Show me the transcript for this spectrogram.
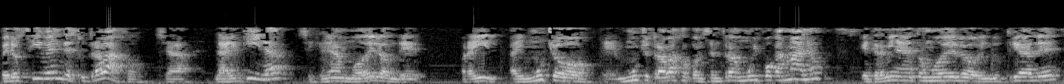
pero sí vende su trabajo, o sea, la alquila, se genera un modelo donde por ahí hay mucho, eh, mucho trabajo concentrado en muy pocas manos, que terminan estos modelos industriales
